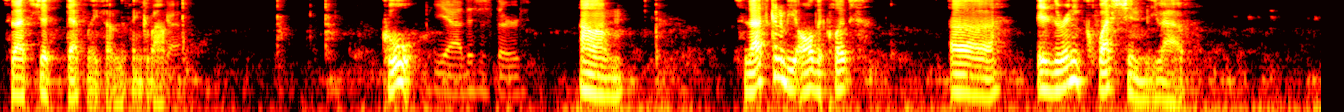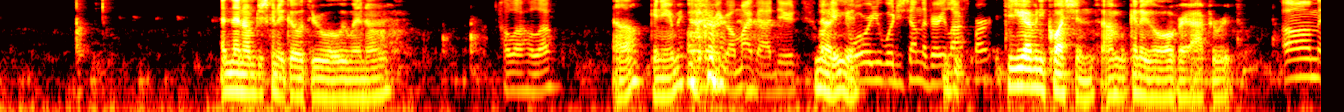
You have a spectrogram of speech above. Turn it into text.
So that's just definitely something to think about. Okay. Cool. Yeah, this is third. Um, so that's gonna be all the clips. Uh, is there any questions you have? And then I'm just gonna go through what we went on. Hello, hello. Hello, can you hear me? Oh, there we go. My bad, dude. No, okay, so good. what were you? What'd you say on the very last part? Did you have any questions? I'm gonna go over it afterwards. Um,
